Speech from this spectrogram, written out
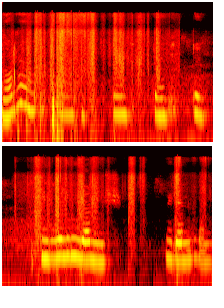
Nerede? Tamam, tamam, tamam. İkinci bölüm gelmiş. Ne gelmiş bence.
